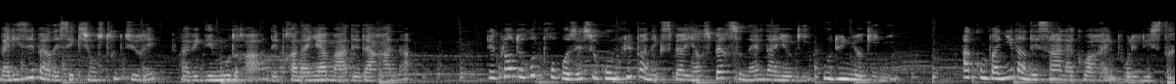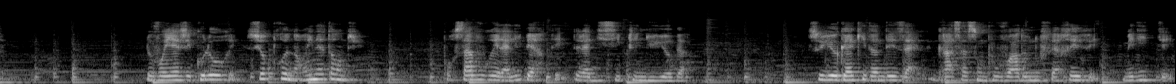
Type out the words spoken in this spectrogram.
Balisés par des sections structurées avec des mudras, des pranayamas, des dharanas, les plans de route proposés se concluent par une expérience personnelle d'un yogi ou d'une yogini, accompagné d'un dessin à l'aquarelle pour l'illustrer. Le voyage est coloré, surprenant, inattendu, pour savourer la liberté de la discipline du yoga. Ce yoga qui donne des ailes grâce à son pouvoir de nous faire rêver, méditer,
